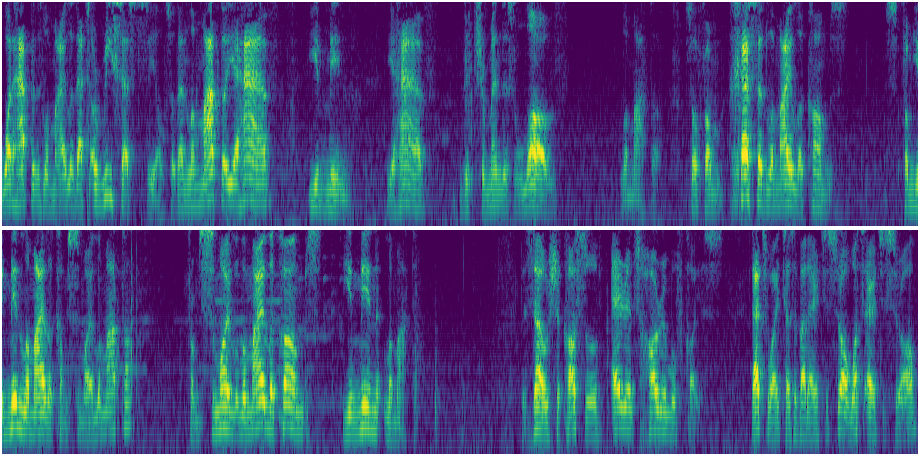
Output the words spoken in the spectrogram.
what happens lamaila? That's a recessed seal. So then lamata you have yimin. You have the tremendous love lamata. So from chesed lamaila comes, from yimin lamaila comes smoil lamata. From smoil lamaila comes Yemin Lamata. V'zeu shekasuv Eretz Harim Ufkoyas. That's why it says about Eretz Yisrael. What's Eretz Yisrael?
